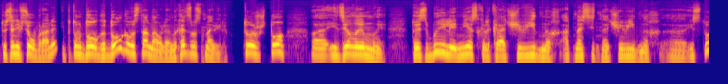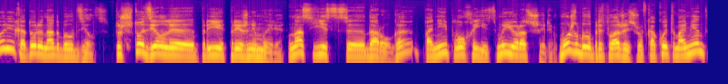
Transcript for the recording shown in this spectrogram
То есть они все убрали, и потом долго-долго восстанавливали, наконец восстановили. То, что э, и делаем мы. То есть были несколько очевидных, относительно очевидных э, историй, которые надо было делать. То что делали при прежнем мэре? У нас есть э, дорога, по ней плохо есть, мы ее расширим. Можно было предположить, что в какой-то момент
